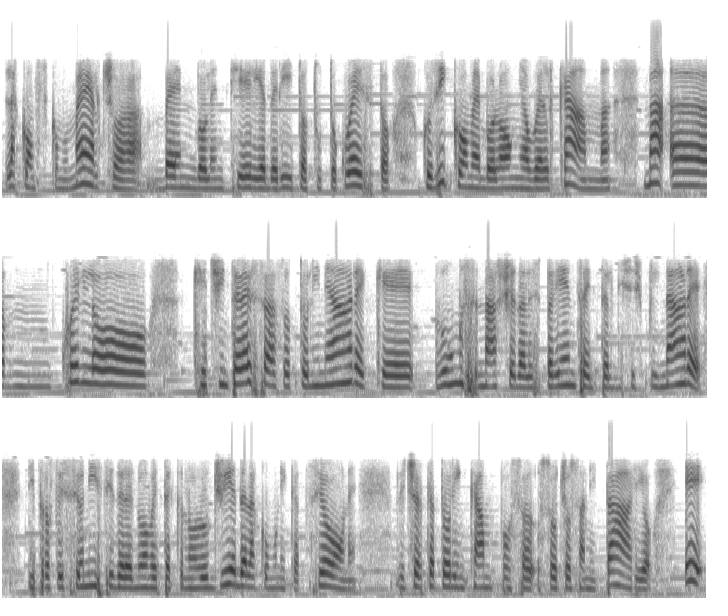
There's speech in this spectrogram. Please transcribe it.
la Confcommercio ha ben volentieri aderito a tutto questo, così come Bologna Welcome, ma ehm, quello che ci interessa sottolineare è che RUMS nasce dall'esperienza interdisciplinare di professionisti delle nuove tecnologie e della comunicazione, ricercatori in campo sociosanitario e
